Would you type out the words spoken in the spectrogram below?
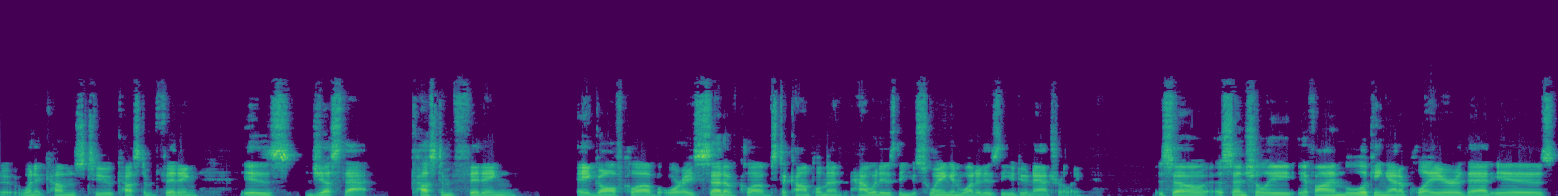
uh, when it comes to custom fitting, is just that custom fitting a golf club or a set of clubs to complement how it is that you swing and what it is that you do naturally. So essentially, if I'm looking at a player that is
